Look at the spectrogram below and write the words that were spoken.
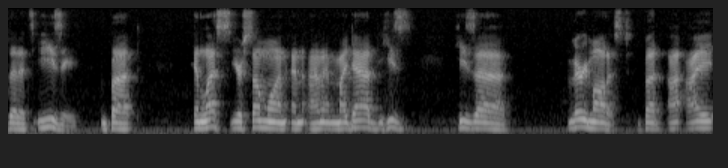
that it's easy, but unless you're someone and, and my dad, he's he's uh very modest. But I, I,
